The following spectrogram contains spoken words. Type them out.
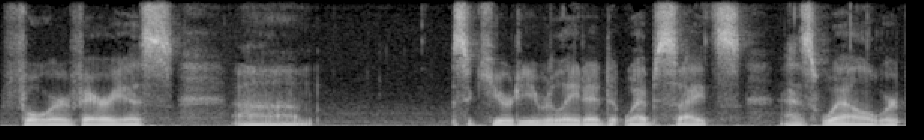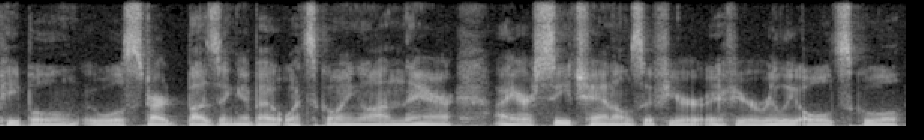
for various um, security related websites as well where people will start buzzing about what's going on there irc channels if you're if you're really old school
